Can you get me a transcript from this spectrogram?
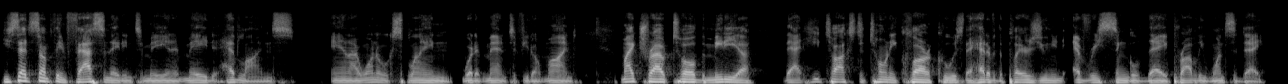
He said something fascinating to me and it made headlines. And I want to explain what it meant, if you don't mind. Mike Trout told the media that he talks to Tony Clark, who is the head of the players union, every single day, probably once a day,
